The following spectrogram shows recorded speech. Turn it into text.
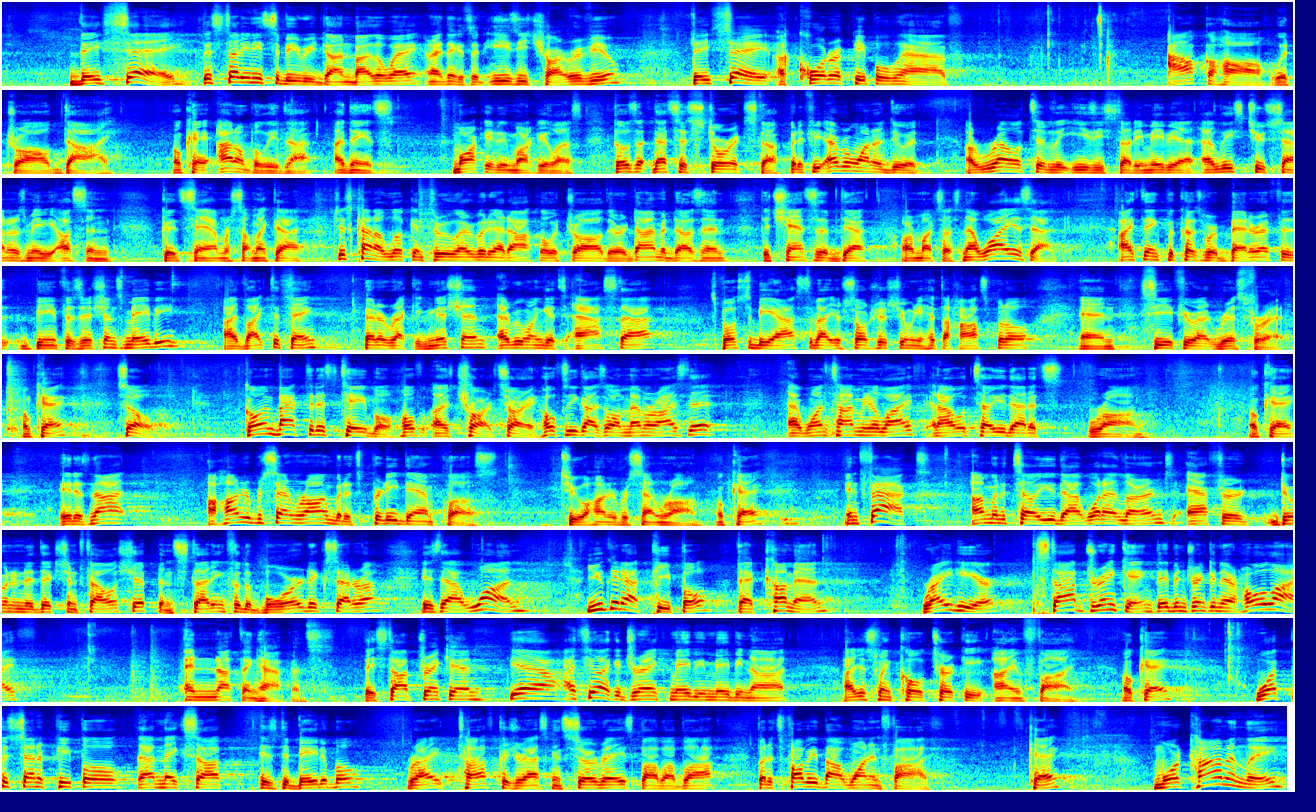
they say this study needs to be redone, by the way, and I think it's an easy chart review. They say a quarter of people who have alcohol withdrawal die. Okay, I don't believe that. I think it's markedly, markedly less. Those, that's historic stuff. But if you ever want to do it, a relatively easy study, maybe at, at least two centers, maybe us and Good Sam or something like that, just kind of looking through everybody had alcohol withdrawal. They're a dime a dozen. The chances of death are much less. Now, why is that? I think because we're better at phys- being physicians, maybe. I'd like to think. Better recognition. Everyone gets asked that. Supposed to be asked about your social history when you hit the hospital and see if you're at risk for it. Okay? So, Going back to this table, hope, uh, chart, sorry. Hopefully you guys all memorized it at one time in your life, and I will tell you that it's wrong. Okay? It is not 100% wrong, but it's pretty damn close to 100% wrong. Okay? In fact, I'm going to tell you that what I learned after doing an addiction fellowship and studying for the board, etc., is that one, you could have people that come in right here, stop drinking, they've been drinking their whole life, and nothing happens. They stop drinking. Yeah, I feel like a drink, maybe, maybe not. I just went cold turkey. I am fine. Okay? What percent of people that makes up is debatable, right? Tough because you're asking surveys, blah, blah, blah. But it's probably about one in five. Okay? More commonly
